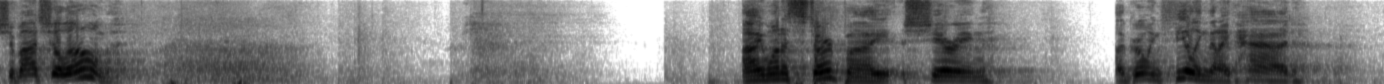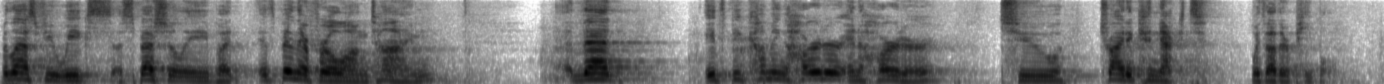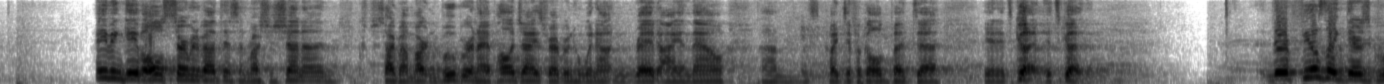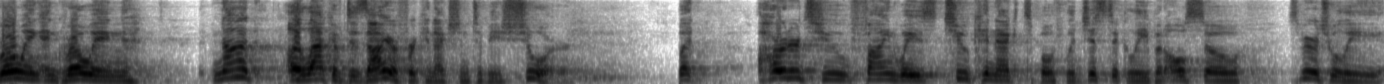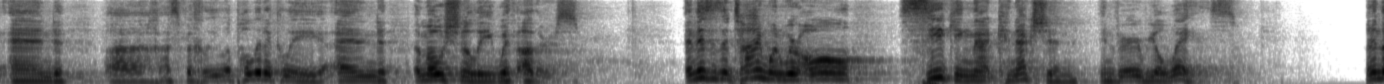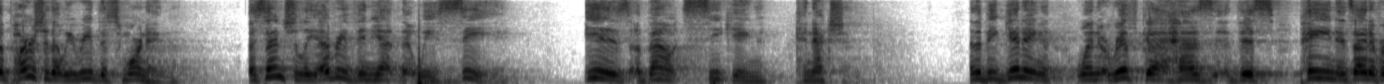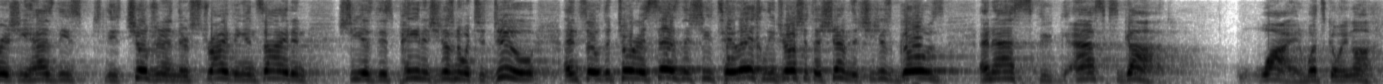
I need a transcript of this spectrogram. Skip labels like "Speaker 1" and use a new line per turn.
Shabbat Shalom. I want to start by sharing a growing feeling that I've had for the last few weeks, especially, but it's been there for a long time, that it's becoming harder and harder to try to connect with other people. I even gave a whole sermon about this in Rosh Hashanah and talked about Martin Buber, and I apologize for everyone who went out and read I and Thou. Um, it's quite difficult, but uh, it's good. It's good. There feels like there's growing and growing, not a lack of desire for connection to be sure, but harder to find ways to connect both logistically but also spiritually and uh, politically and emotionally with others. And this is a time when we're all seeking that connection in very real ways. And in the parsha that we read this morning, essentially every vignette that we see is about seeking connection. In the beginning, when Rivka has this pain inside of her, she has these, these children and they're striving inside, and she has this pain and she doesn't know what to do. And so the Torah says that she telech lidroshet Hashem, that she just goes and asks, asks God why and what's going on.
